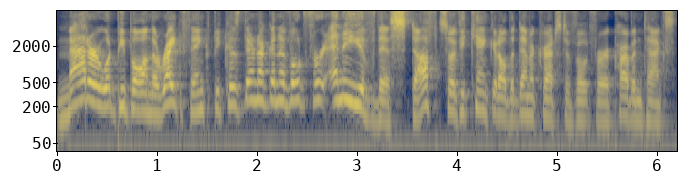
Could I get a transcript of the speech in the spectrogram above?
matter what people on the right think because they're not going to vote for any of this stuff. So if you can't get all the Democrats to vote for a carbon tax,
